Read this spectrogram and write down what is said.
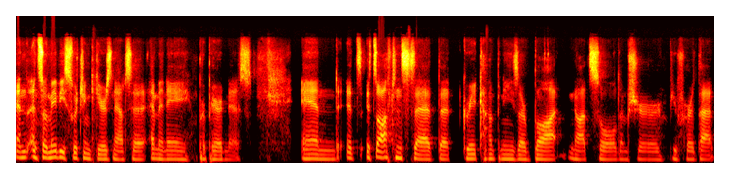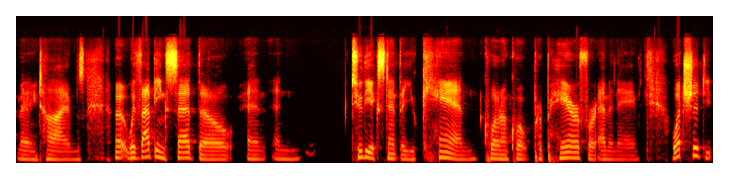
And and so maybe switching gears now to M&A preparedness. And it's it's often said that great companies are bought, not sold. I'm sure you've heard that many times. With that being said, though, and and to the extent that you can quote unquote prepare for m&a what should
